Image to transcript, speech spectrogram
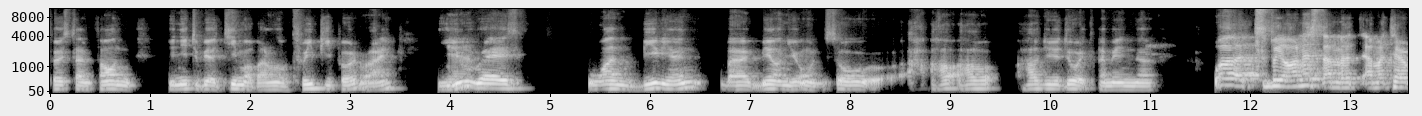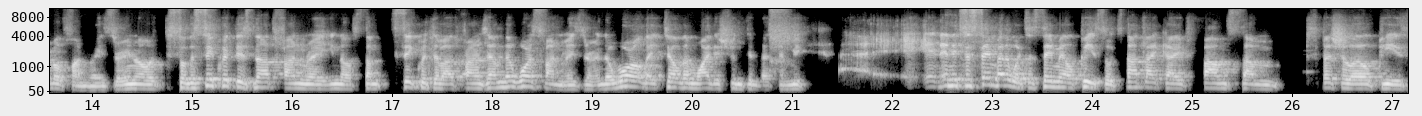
first-time fund, you need to be a team of I don't know three people, right? Yeah. You raise one billion by being on your own. So how how how do you do it? I mean, uh, well, to be honest, I'm a, I'm a terrible fundraiser. You know, so the secret is not fundraise. You know, some secret about fundraising. I'm the worst fundraiser in the world. I tell them why they shouldn't invest in me. and, and it's the same, by the way, it's the same LP. So it's not like I found some special LPs.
